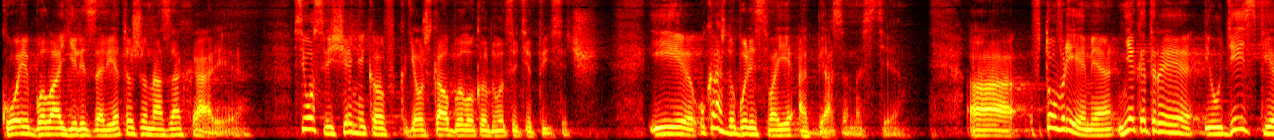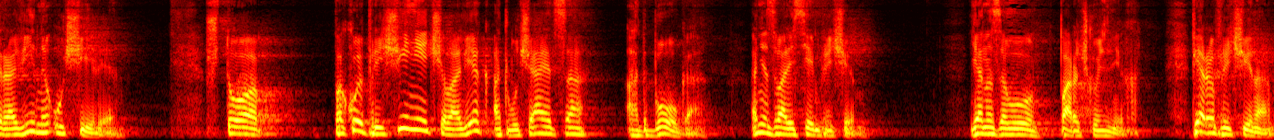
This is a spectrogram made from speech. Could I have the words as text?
кое была Елизавета, жена Захария. Всего священников, как я уже сказал, было около 20 тысяч. И у каждого были свои обязанности. А, в то время некоторые иудейские раввины учили, что по какой причине человек отлучается от Бога. Они называли семь причин. Я назову парочку из них. Первая причина.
